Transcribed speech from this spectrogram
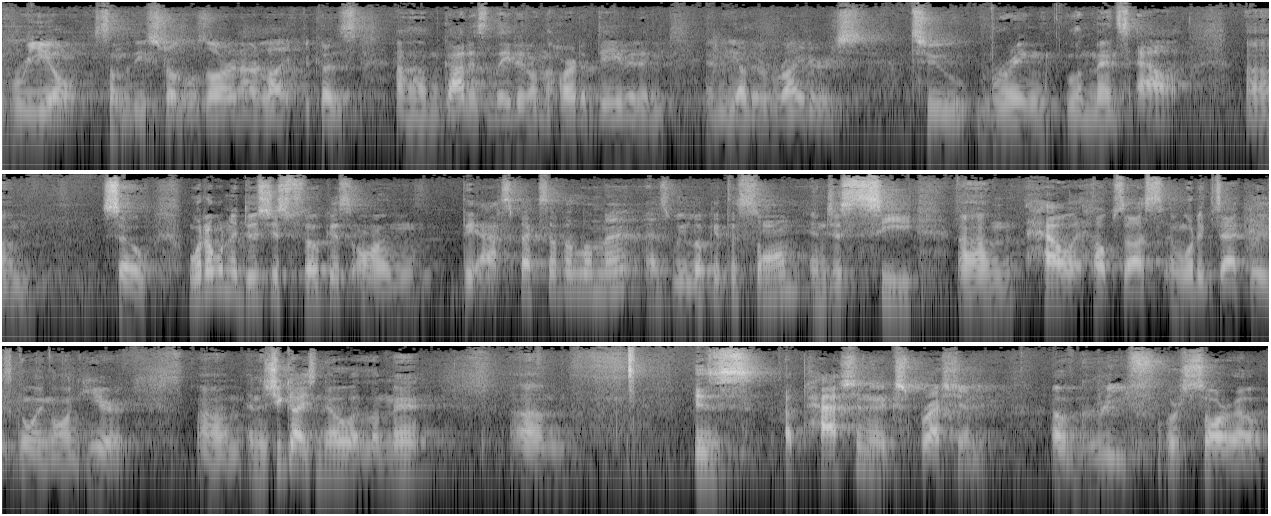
real some of these struggles are in our life because um, God has laid it on the heart of David and, and the other writers to bring laments out. Um, so, what I want to do is just focus on the aspects of a lament as we look at the psalm and just see um, how it helps us and what exactly is going on here. Um, and as you guys know, a lament um, is a passionate expression of grief or sorrow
